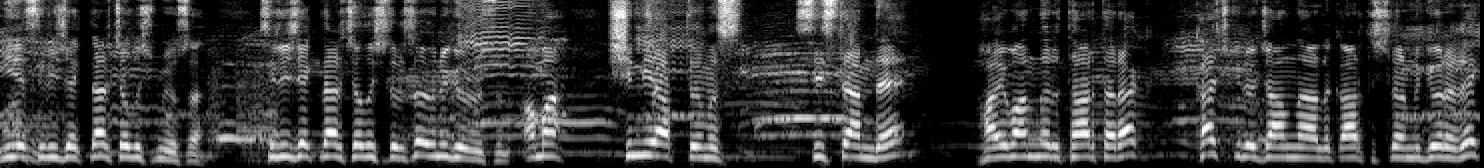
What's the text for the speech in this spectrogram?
Niye silecekler çalışmıyorsa? Silecekler çalıştırırsa önü görürsün. Ama şimdi yaptığımız sistemde hayvanları tartarak kaç kilo canlı ağırlık artışlarını görerek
